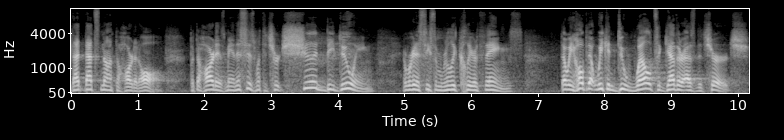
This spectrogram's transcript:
That, that's not the heart at all. But the heart is, man, this is what the church should be doing. And we're going to see some really clear things that we hope that we can do well together as the church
